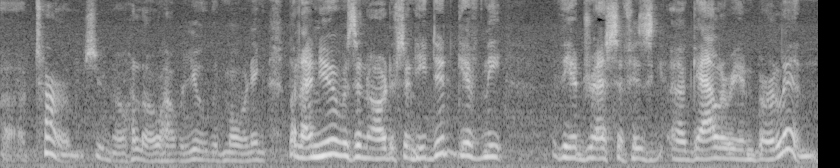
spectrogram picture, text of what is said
uh, terms. You know, hello, how are you? Good morning. But I knew he was an artist, and he did give me the address of his uh, gallery in Berlin.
